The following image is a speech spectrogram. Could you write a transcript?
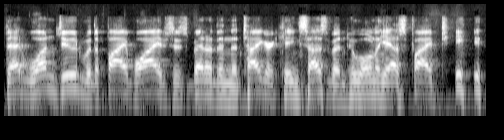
that one dude with the five wives is better than the Tiger King's husband, who only has five teeth.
